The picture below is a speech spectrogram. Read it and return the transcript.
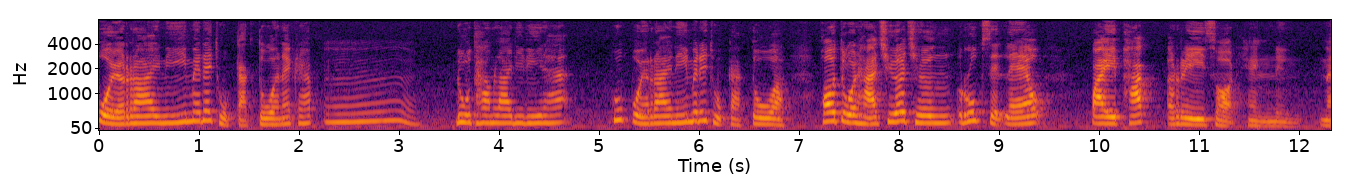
ป่วยรายนี้ไม่ได้ถูกกักตัวนะครับ อืม ดูไทม์ไลน์ดีๆนะฮะผู้ป่วยรายนี้ไม่ได้ถูกกักตัว พอตรวจหาเชื้อเชิงรุกเสร็จแล้ว ไปพักรีสอร์ทแห่งหนึ่งใน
